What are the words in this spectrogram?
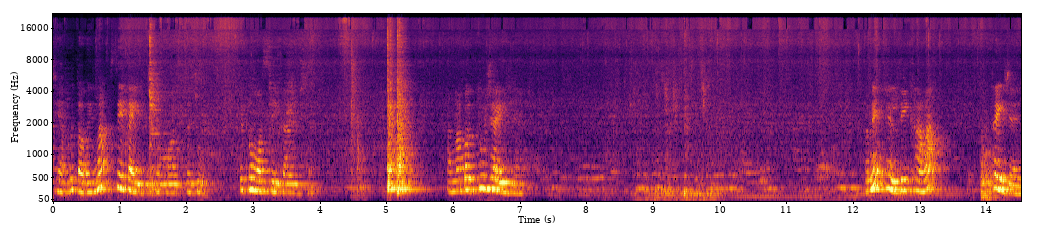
છે આપણું તવીમાં શેકાઈ છે. મસ્ત જો કેટલું મસ્ત શેકાયું છે. આમાં બધું જ આવી જાય. અને હેલ્ધી ખાવા થઈ જાય.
